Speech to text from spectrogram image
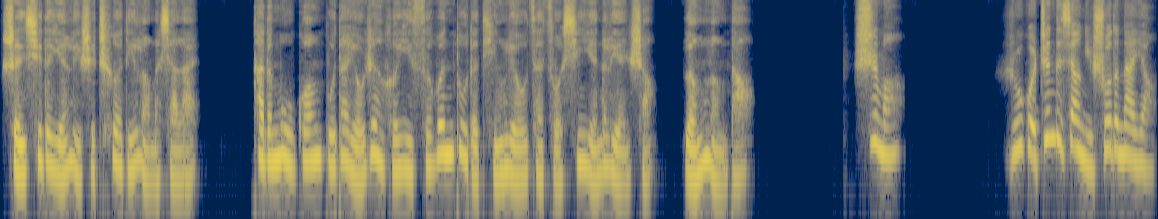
沈西的眼里是彻底冷了下来。他的目光不带有任何一丝温度的停留在左心言的脸上，冷冷道：“是吗？如果真的像你说的那样，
